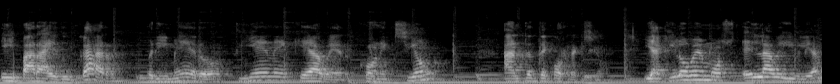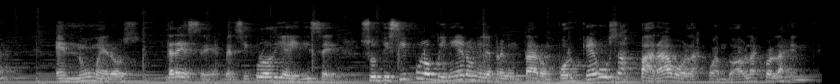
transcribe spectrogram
Y para educar, primero tiene que haber conexión antes de corrección. Y aquí lo vemos en la Biblia, en números 13, versículo 10, y dice, sus discípulos vinieron y le preguntaron, ¿por qué usas parábolas cuando hablas con la gente?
